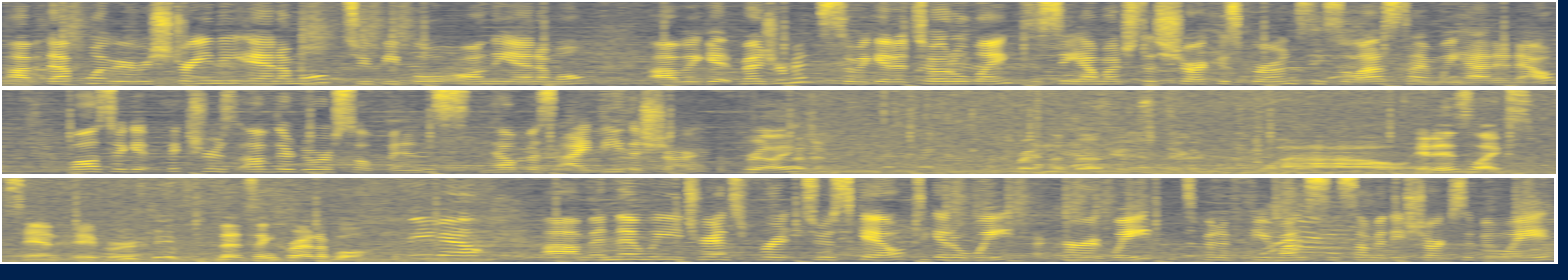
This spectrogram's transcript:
Uh, at that point, we restrain the animal, two people on the animal. Uh, we get measurements, so we get a total length to see how much the shark has grown since the last time we had it out. We'll also get pictures of their dorsal fins to help us ID the shark. Really? Right in the back. Wow, it is like sandpaper. That's incredible. Female. Um, and then we transfer it to a scale to get a weight, a current weight. It's been a few months since some of these sharks have been weighed.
